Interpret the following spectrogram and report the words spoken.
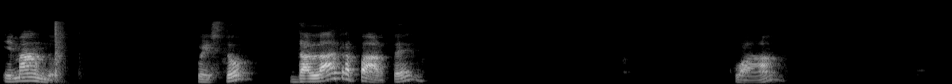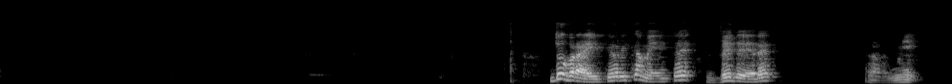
e mando questo, dall'altra parte qua dovrei teoricamente vedere, allora, mi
